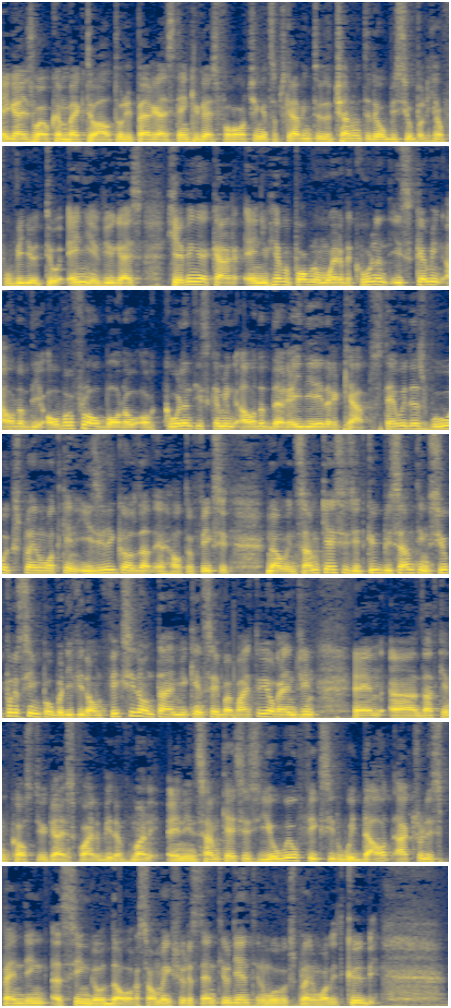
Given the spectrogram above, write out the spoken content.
Hey guys, welcome back to Auto Repair guys. Thank you guys for watching and subscribing to the channel. Today will be super helpful video to any of you guys having a car and you have a problem where the coolant is coming out of the overflow bottle or coolant is coming out of the radiator cap. Stay with us, we'll explain what can easily cause that and how to fix it. Now in some cases it could be something super simple but if you don't fix it on time you can say bye bye to your engine and uh, that can cost you guys quite a bit of money. And in some cases you will fix it without actually spending a single dollar. So make sure to stand till the end and we'll explain explain what it could be.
